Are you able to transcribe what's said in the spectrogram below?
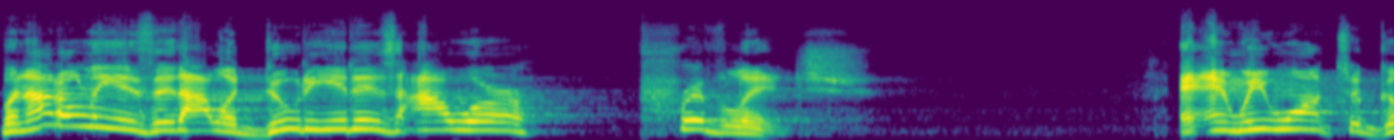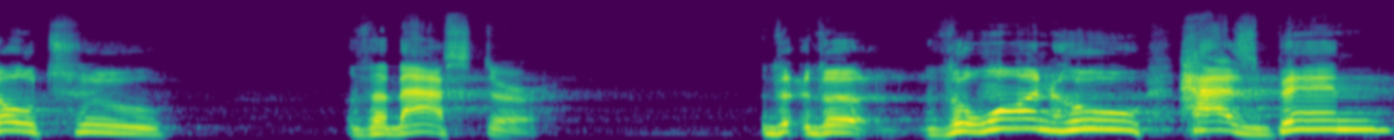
But not only is it our duty, it is our privilege. And we want to go to the Master, the, the, the one who has been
